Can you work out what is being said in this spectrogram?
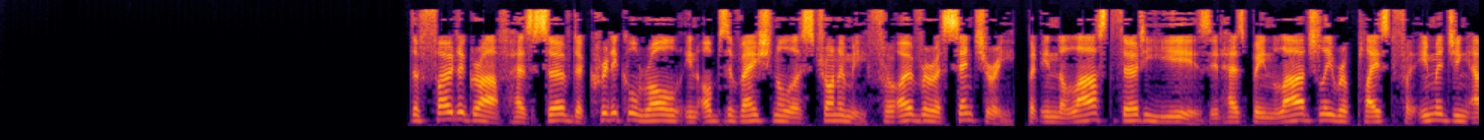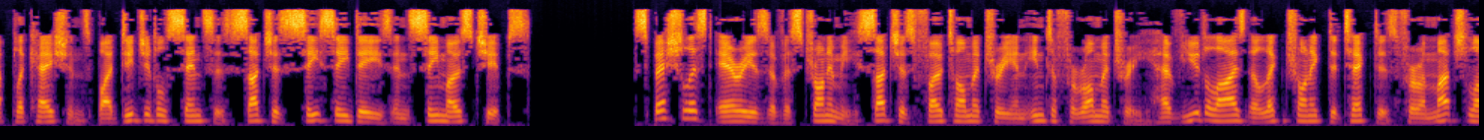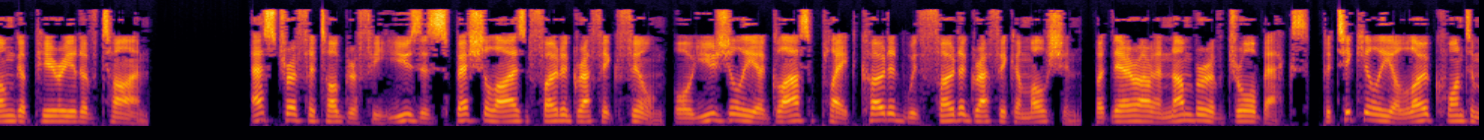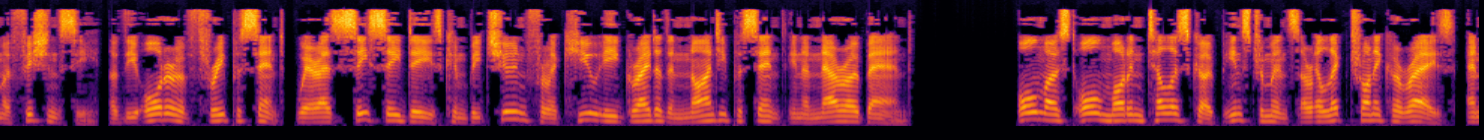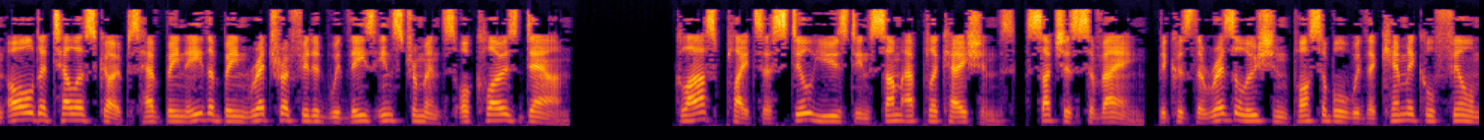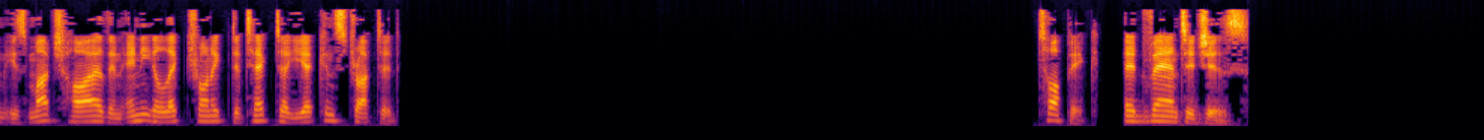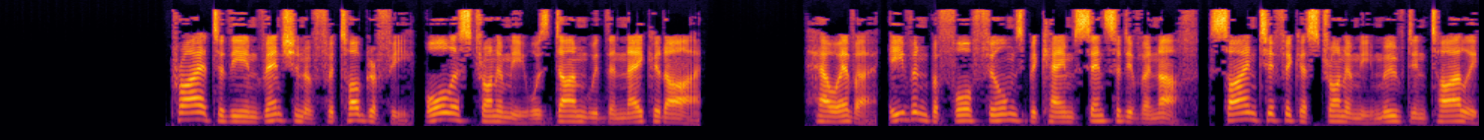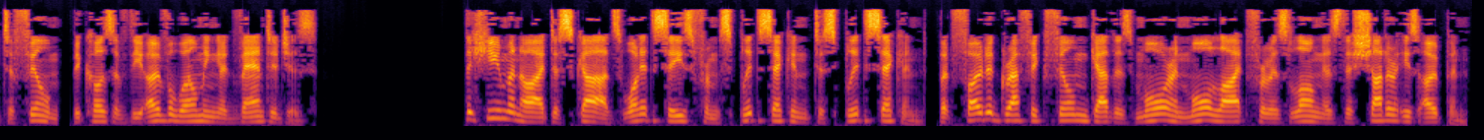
The photograph has served a critical role in observational astronomy for over a century, but in the last 30 years it has been largely replaced for imaging applications by digital sensors such as CCDs and CMOS chips. Specialist areas of astronomy such as photometry and interferometry have utilized electronic detectors for a much longer period of time. Astrophotography uses specialized photographic film or usually a glass plate coated with photographic emulsion, but there are a number of drawbacks, particularly a low quantum efficiency, of the order of 3%, whereas CCDs can be tuned for a QE greater than 90% in a narrow band. Almost all modern telescope instruments are electronic arrays, and older telescopes have been either been retrofitted with these instruments or closed down. Glass plates are still used in some applications, such as surveying, because the resolution possible with a chemical film is much higher than any electronic detector yet constructed. Advantages Prior to the invention of photography, all astronomy was done with the naked eye. However, even before films became sensitive enough, scientific astronomy moved entirely to film, because of the overwhelming advantages. The human eye discards what it sees from split-second to split-second, but photographic film gathers more and more light for as long as the shutter is open.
